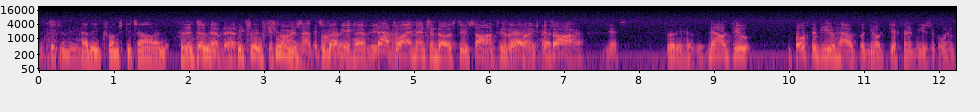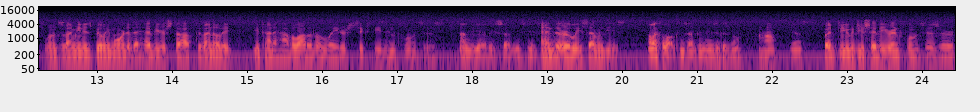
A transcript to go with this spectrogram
he put in the heavy crunch guitar and Because it does two- have the heavy the two crunch guitar in fused that It's song. together. very heavy. That's why I mentioned those two songs, through the Very crunch heavy. guitar. Yes. Very heavy. Now, do both of you have, you know, different musical influences? I mean, is Billy more into the heavier stuff? Because I know that you kind of have a lot of the later 60s influences and the early 70s. and the early 70s. I like a lot of contemporary music as well. Uh-huh. Yes. But do you, would you say that your influences are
